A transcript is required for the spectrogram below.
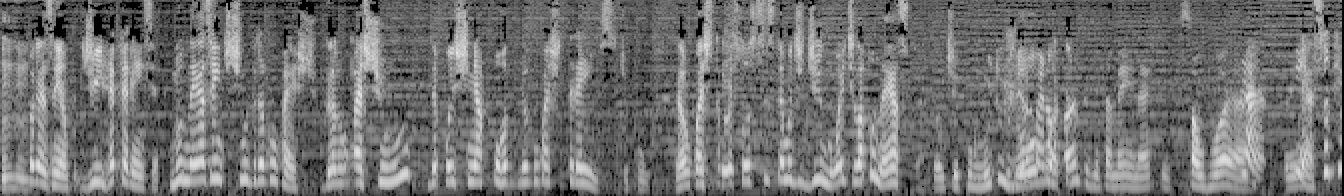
Uhum. Por exemplo, de referência. No NES a gente tinha o Dragon Quest. Dragon Quest 1, depois tinha a porra do Dragon Quest 3. Tipo, Dragon Quest 3 todo o sistema de dia e noite lá pro NES. cara. Então, tipo, muito Primeiro jogo. Final Até... Fantasy também, né? Que salvou a. É, é, só que.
